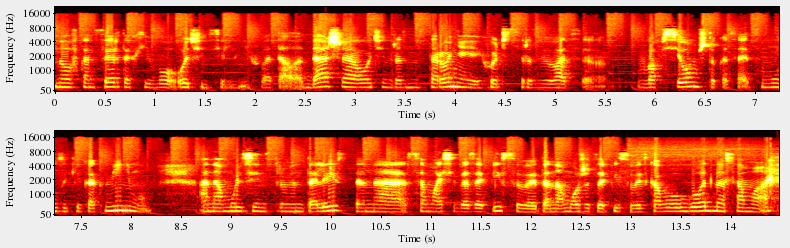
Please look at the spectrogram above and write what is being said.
но в концертах его очень сильно не хватало. Даша очень разносторонняя, ей хочется развиваться во всем, что касается музыки, как минимум. Она мультиинструменталист, она сама себя записывает, она может записывать кого угодно сама.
